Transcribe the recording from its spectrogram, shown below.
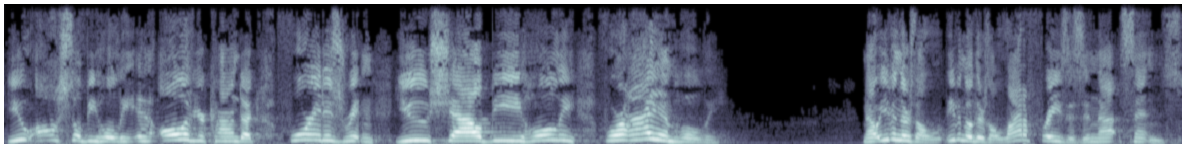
you also be holy in all of your conduct. For it is written, You shall be holy, for I am holy. Now, even, there's a, even though there's a lot of phrases in that sentence,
